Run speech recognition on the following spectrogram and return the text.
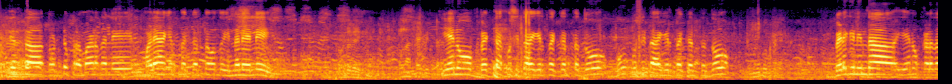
ಅತ್ಯಂತ ದೊಡ್ಡ ಪ್ರಮಾಣದಲ್ಲಿ ಮಳೆ ಆಗಿರ್ತಕ್ಕಂಥ ಒಂದು ಹಿನ್ನೆಲೆಯಲ್ಲಿ ಏನು ಬೆಟ್ಟ ಕುಸಿತ ಆಗಿರ್ತಕ್ಕಂಥದ್ದು ಭೂ ಕುಸಿತ ಆಗಿರ್ತಕ್ಕಂಥದ್ದು ಬೆಳಗಿನಿಂದ ಏನು ಕಳೆದ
